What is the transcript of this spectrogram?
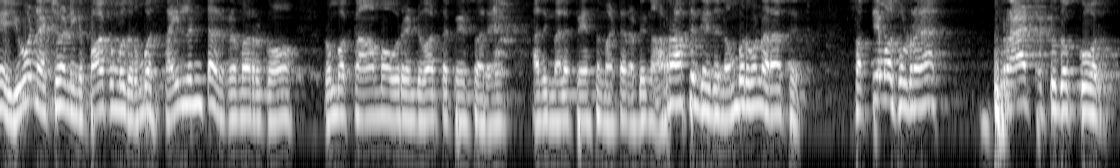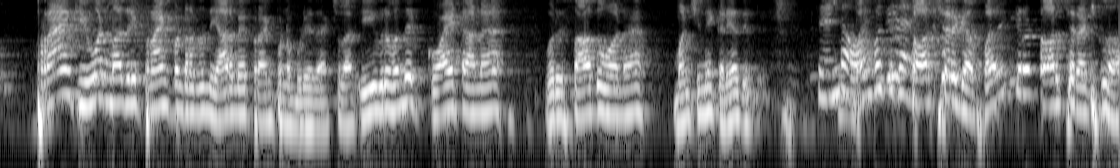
ஏ யுவன் ஆக்சுவலாக நீங்கள் பார்க்கும்போது ரொம்ப சைலண்ட்டாக இருக்கிற மாதிரி இருக்கும். ரொம்ப காமா ஒரு ரெண்டு வார்த்தை பேசுவார். அதுக்கு மேலே பேச மாட்டார் அப்படின்னு. அராத்துங்க இது நம்பர் ஒன் அராத்து. சத்தியமாக சொல்கிறேன் brat to the core prank Yuvan மாதிரி prank பண்ணுறது வந்து யாருமே prank பண்ண முடியாது ஆக்சுவலாக இவர் வந்து குவாய்ட்டான ஒரு சாதுவான மனுஷனே கிடையாது. டார்ச்சருங்க பயங்கர டார்ச்சர் ஆக்சுவலா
